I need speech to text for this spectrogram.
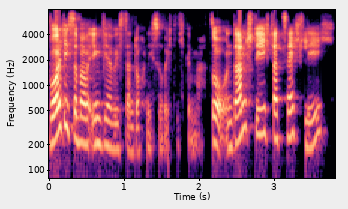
wollte ich es, aber irgendwie habe ich es dann doch nicht so richtig gemacht. So, und dann stehe ich tatsächlich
